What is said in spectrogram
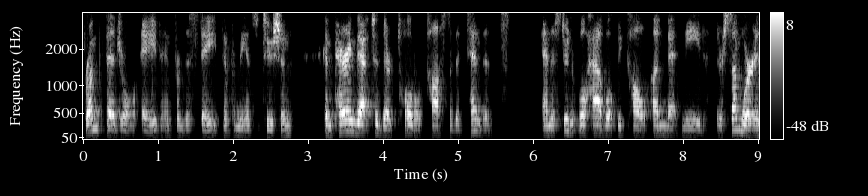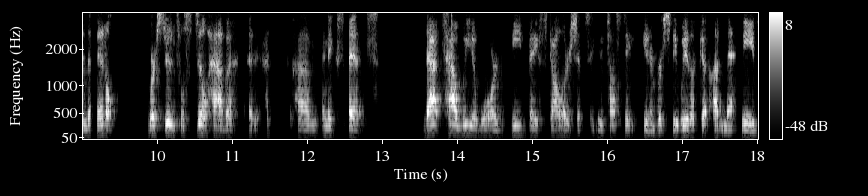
from federal aid and from the state and from the institution, comparing that to their total cost of attendance. And a student will have what we call unmet need. They're somewhere in the middle where students will still have a, a, um, an expense. That's how we award need-based scholarships at Utah State University. We look at unmet need.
